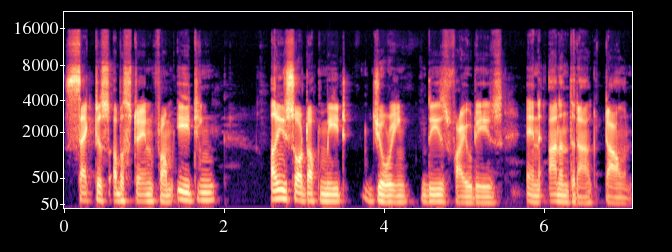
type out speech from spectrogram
sectors abstain from eating any sort of meat during these five days in Anantnag town.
